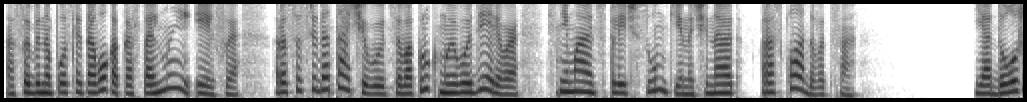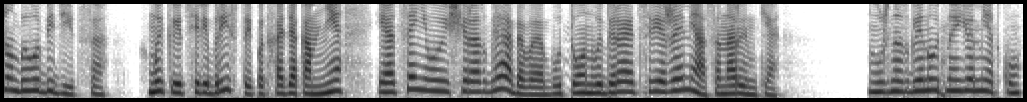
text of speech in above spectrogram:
Особенно после того, как остальные эльфы рассосредотачиваются вокруг моего дерева, снимают с плеч сумки и начинают раскладываться. «Я должен был убедиться», — хмыкает серебристый, подходя ко мне и оценивающе разглядывая, будто он выбирает свежее мясо на рынке. «Нужно взглянуть на ее метку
